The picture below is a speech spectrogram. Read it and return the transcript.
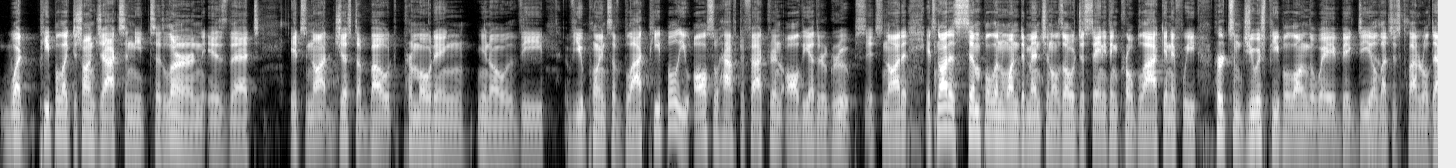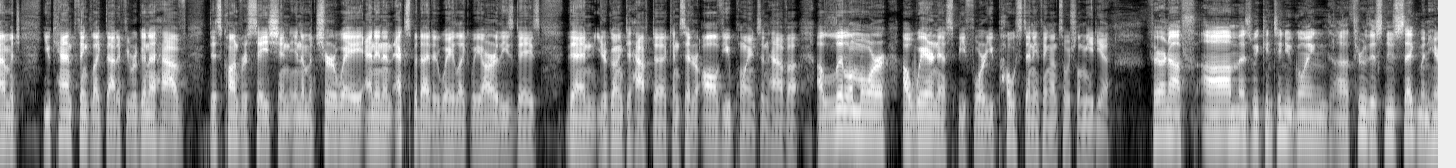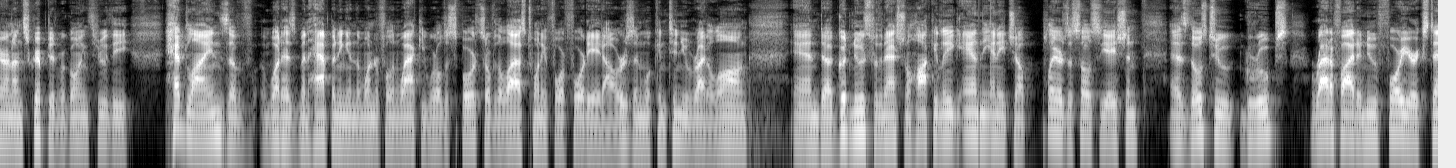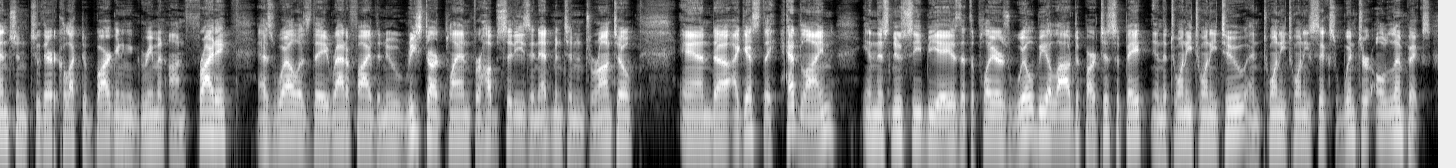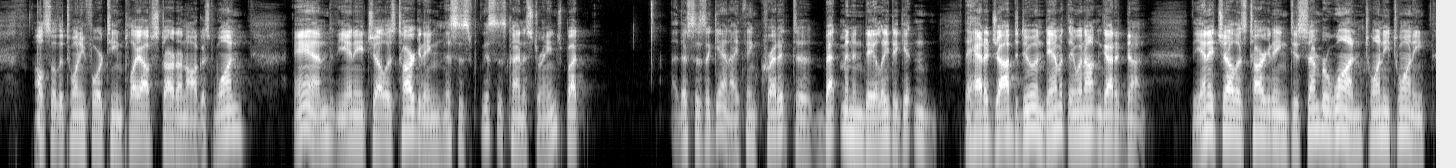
what people like DeSean Jackson need to learn is that it's not just about promoting, you know, the viewpoints of black people. You also have to factor in all the other groups. It's not it's not as simple and one dimensional as oh, just say anything pro black and if we hurt some Jewish people along the way, big deal. That's just collateral damage. You can't think like that. If you were going to have this conversation in a mature way and in an expedited way like we are these days, then you're going to have to consider all viewpoints and have a, a little more awareness before you post anything on social media. Fair enough. Um, as we continue going uh, through this new segment here on Unscripted, we're going through the headlines of what has been happening in the wonderful and wacky world of sports over the last 24, 48 hours, and we'll continue right along. And uh, good news for the National Hockey League and the NHL Players Association, as those two groups ratified a new four year extension to their collective bargaining agreement on Friday, as well as they ratified the new restart plan for hub cities in Edmonton and Toronto. And uh, I guess the headline in this new CBA is that the players will be allowed to participate in the 2022 and 2026 Winter Olympics. Also, the 2014 playoffs start on August 1, and the NHL is targeting. This is this is kind of strange, but this is again, I think, credit to Bettman and Daly to getting. They had a job to do, and damn it, they went out and got it done. The NHL is targeting December 1, 2020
